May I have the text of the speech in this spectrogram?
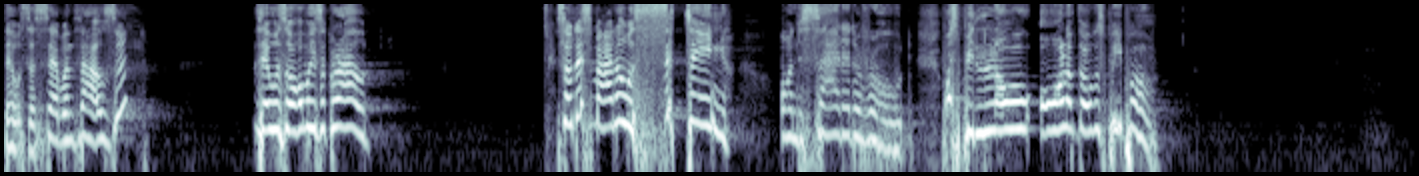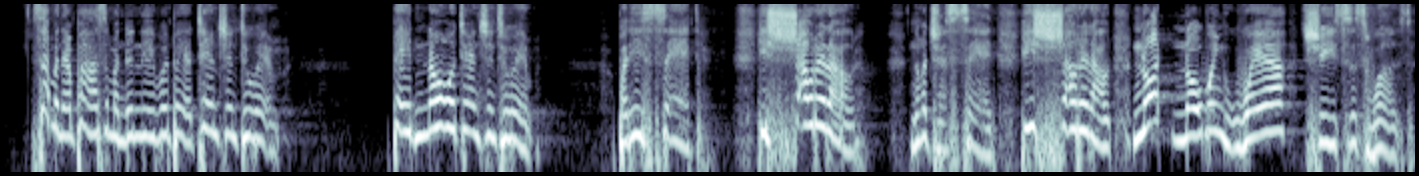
there was a 7,000, there was always a crowd. So this man who was sitting on the side of the road was below all of those people. Some of them passed him and didn't even pay attention to him, paid no attention to him. But he said, he shouted out, not just said, he shouted out, not knowing where Jesus was,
